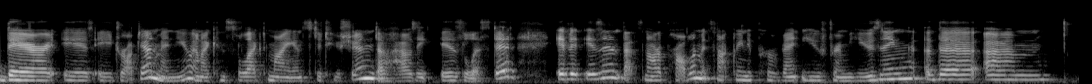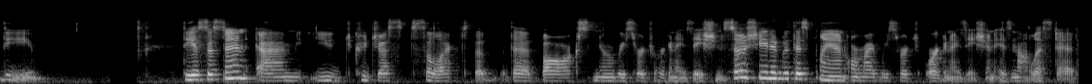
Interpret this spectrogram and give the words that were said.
there is a drop-down menu and I can select my institution. Dalhousie is listed. If it isn't, that's not a problem. It's not going to prevent you from using the, um, the the assistant, um, you could just select the, the box, no research organization associated with this plan, or my research organization is not listed.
